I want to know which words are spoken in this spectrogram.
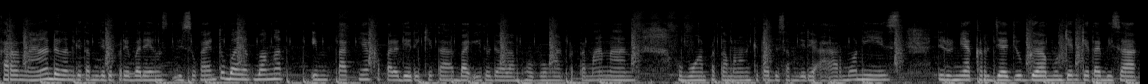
Karena dengan kita menjadi pribadi yang disukai itu banyak banget impactnya kepada diri kita baik itu dalam hubungan pertemanan hubungan pertemanan kita bisa menjadi harmonis di dunia kerja juga mungkin kita bisa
